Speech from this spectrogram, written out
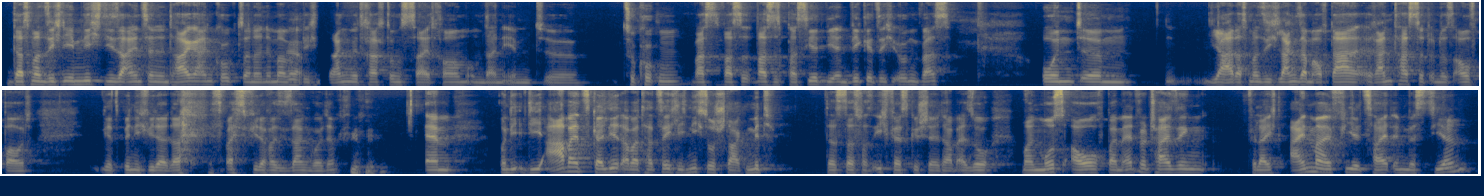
dass man sich eben nicht diese einzelnen Tage anguckt, sondern immer ja. wirklich einen langen Betrachtungszeitraum, um dann eben äh, zu gucken, was, was, was ist passiert, wie entwickelt sich irgendwas. Und ähm, ja, dass man sich langsam auch da rantastet und das aufbaut. Jetzt bin ich wieder da, jetzt weiß ich wieder, was ich sagen wollte. ähm, und die, die Arbeit skaliert aber tatsächlich nicht so stark mit. Das ist das, was ich festgestellt habe. Also man muss auch beim Advertising vielleicht einmal viel Zeit investieren,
